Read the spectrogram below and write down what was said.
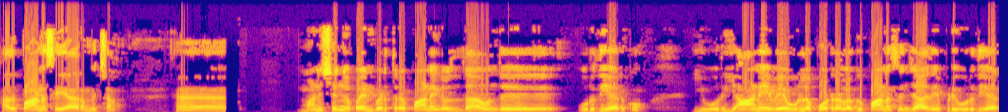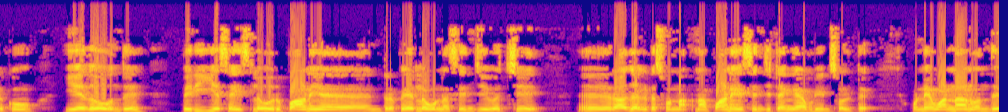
அதை பானை செய்ய ஆரம்பிச்சான். மனுஷங்க பயன்படுத்துகிற பானைகள் தான் வந்து உறுதியாக இருக்கும். ஒரு யானையவே உள்ளே போடுற அளவுக்கு பானை செஞ்சால் அது எப்படி உறுதியாக இருக்கும்? ஏதோ வந்து பெரிய சைஸில் ஒரு பானையன்ற பேரில் ஒன்றை செஞ்சு வச்சு ராஜா கிட்ட சொன்னான் நான் பானையை செஞ்சுட்டேங்க அப்படின்னு சொல்லிட்டு. உடனே வண்ணான் வந்து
